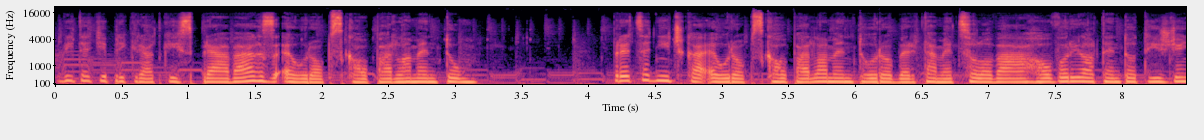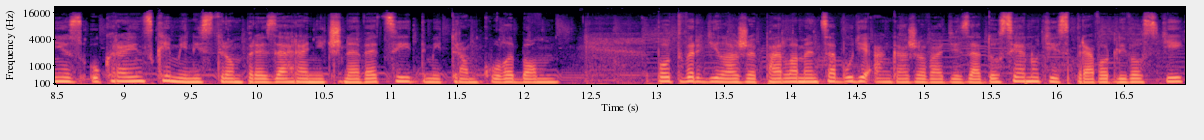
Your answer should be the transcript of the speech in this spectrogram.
Vítajte pri krátkých správach z Európskeho parlamentu. Predsednička Európskeho parlamentu Roberta Mecolová hovorila tento týždeň s ukrajinským ministrom pre zahraničné veci Dmitrom Kulebom. Potvrdila, že parlament sa bude angažovať za dosiahnutie spravodlivosti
